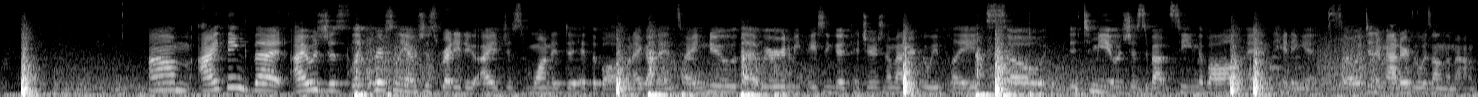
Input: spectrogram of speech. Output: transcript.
week? Um, I think that I was just like personally, I was just ready to. I just wanted to hit the ball when I got in, so I knew that we were going to be facing good pitchers no matter who we played. So it, to me, it was just about seeing the ball and hitting it. So it didn't matter who was on the mound.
